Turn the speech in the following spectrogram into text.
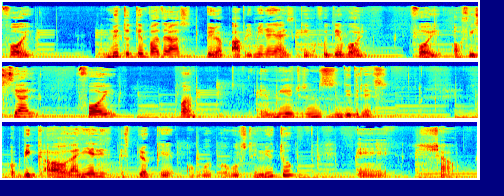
foi muito tempo atrás, pero a primeira vez que o futebol foi oficial foi, bueno, en 1863. Obrigado Daniel, espero que os guste muito. Eh, Ciao.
